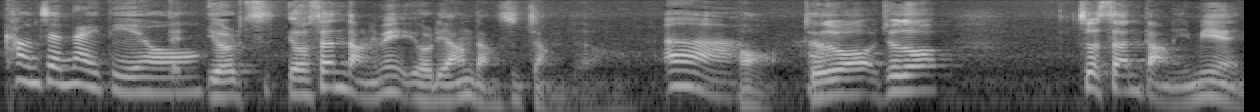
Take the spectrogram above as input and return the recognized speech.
抗震耐跌哦，有有三档里面有两档是涨的哦。嗯，哦，就是说，就是说，这三档里面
